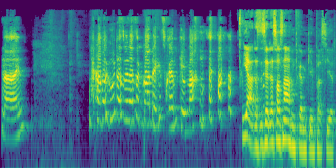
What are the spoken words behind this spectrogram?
Nein. Aber gut, dass wir das im Kontext Fremdgehen machen. Ja, das ist ja das, was nach dem Fremdgehen passiert.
